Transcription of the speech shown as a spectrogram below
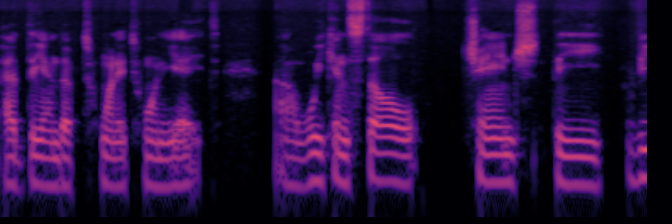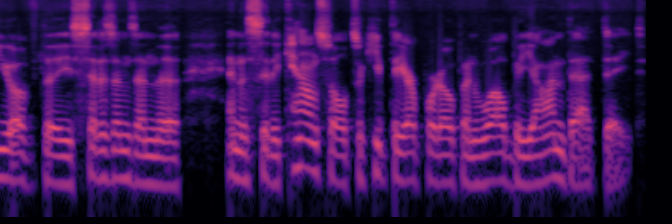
at the end of 2028. Uh, we can still change the view of the citizens and the and the city council to keep the airport open well beyond that date.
